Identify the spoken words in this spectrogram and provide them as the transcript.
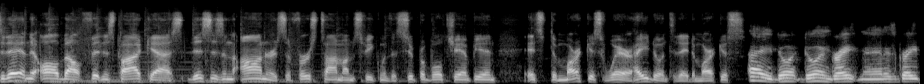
Today on the All About Fitness podcast, this is an honor. It's the first time I'm speaking with a Super Bowl champion. It's DeMarcus Ware. How you doing today, DeMarcus? Hey, doing doing great, man. It's great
